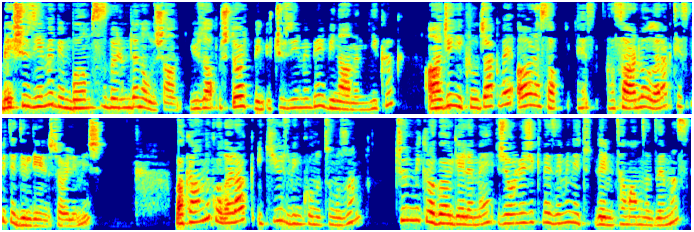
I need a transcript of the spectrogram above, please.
520 bin bağımsız bölümden oluşan 164 bin 321 binanın yıkık, acil yıkılacak ve ağır hasarlı olarak tespit edildiğini söylemiş. Bakanlık olarak 200 bin konutumuzun tüm mikro bölgeleme, jeolojik ve zemin etütlerini tamamladığımız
